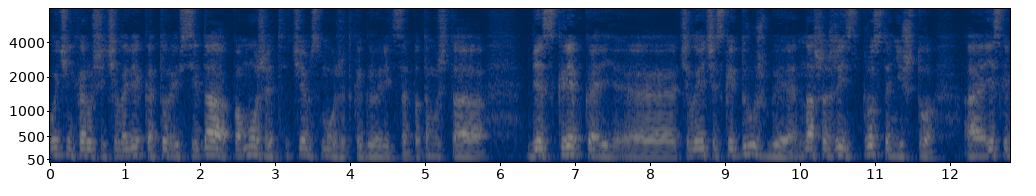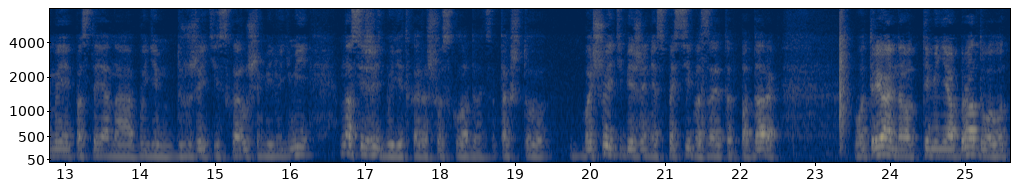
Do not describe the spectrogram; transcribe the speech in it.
очень хороший человек, который всегда поможет, чем сможет, как говорится, потому что без крепкой э, человеческой дружбы наша жизнь просто ничто. А если мы постоянно будем дружить и с хорошими людьми, у нас и жизнь будет хорошо складываться. Так что большое тебе, Женя, спасибо за этот подарок. Вот реально, вот ты меня обрадовал, вот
